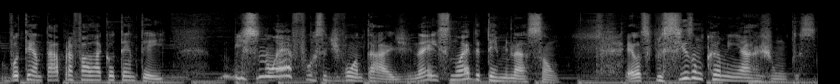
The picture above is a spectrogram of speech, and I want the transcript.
vou tentar para falar que eu tentei. Isso não é força de vontade, né? Isso não é determinação. Elas precisam caminhar juntas,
